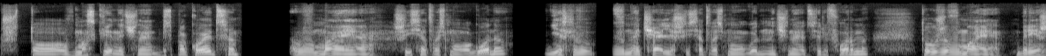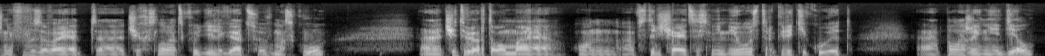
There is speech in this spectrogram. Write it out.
что в Москве начинают беспокоиться. В мае 1968 года, если в начале 1968 года начинаются реформы, то уже в мае Брежнев вызывает а, чехословацкую делегацию в Москву. 4 а, мая он а, встречается с ними и остро критикует положение дел –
